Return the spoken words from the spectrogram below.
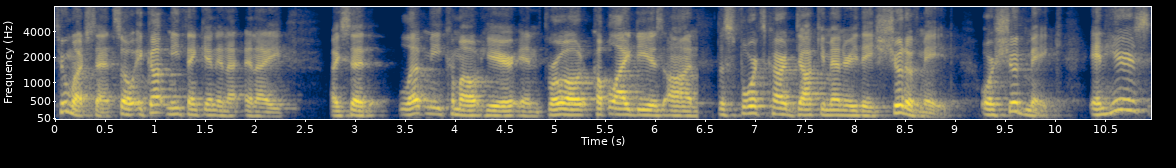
too much sense. So it got me thinking, and I, and I I said, let me come out here and throw out a couple ideas on the sports card documentary they should have made or should make. And here's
